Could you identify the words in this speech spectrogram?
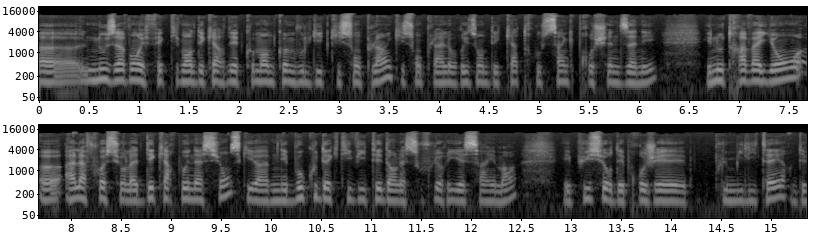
Euh, nous avons effectivement des carnets de commandes, comme vous le dites, qui sont pleins, qui sont pleins à l'horizon des 4 ou 5 prochaines années. Et nous travaillons euh, à la fois sur la décarbonation, ce qui va amener beaucoup d'activités dans la soufflerie S1MA, et puis sur des projets plus militaires, des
